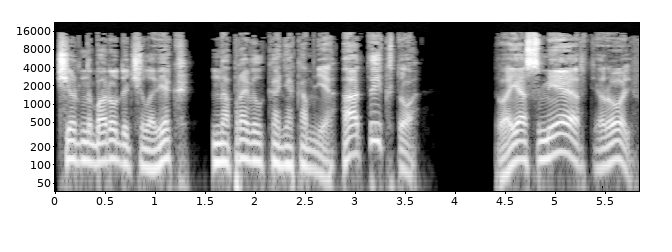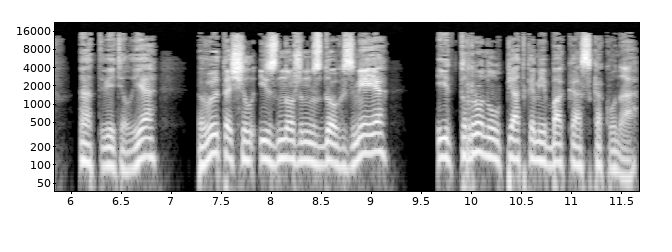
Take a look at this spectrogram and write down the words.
Чернобородый человек направил коня ко мне. «А ты кто?» «Твоя смерть, Рольф», — ответил я, вытащил из ножен вздох змея и тронул пятками бока скакуна.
